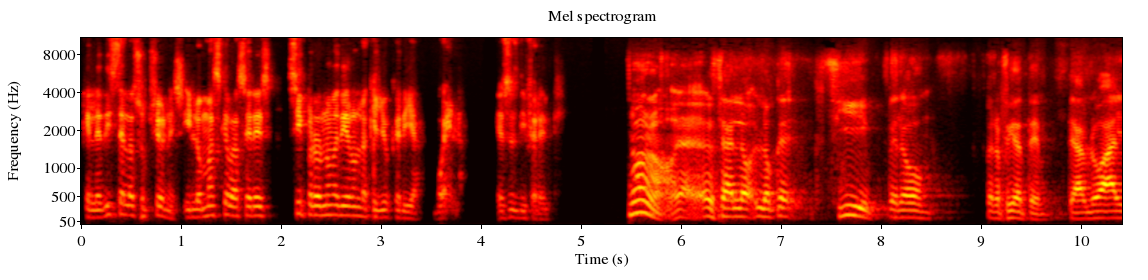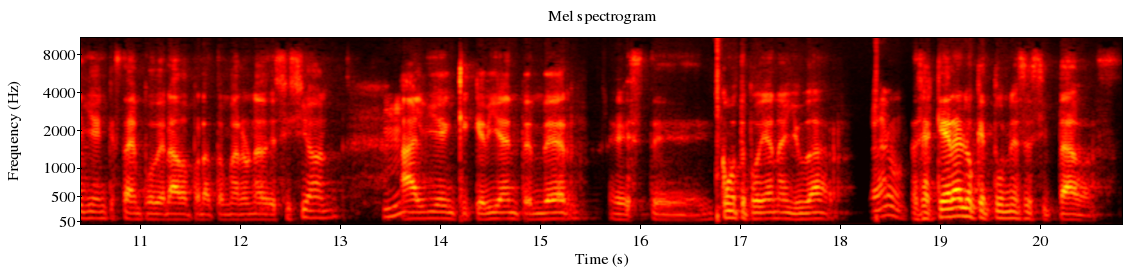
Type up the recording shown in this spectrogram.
que le diste las opciones y lo más que va a hacer es, sí, pero no me dieron la que yo quería. Bueno, eso es diferente. No, no, eh, o sea, lo, lo que sí, pero pero fíjate, te habló alguien que está empoderado para tomar una decisión, alguien que quería entender este, cómo te podían ayudar. Claro. O sea, ¿qué era lo que tú necesitabas?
